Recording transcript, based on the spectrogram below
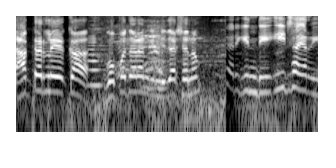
డాక్టర్ల యొక్క గొప్పతనానికి నిదర్శనం. జరిగింది ఈసారి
